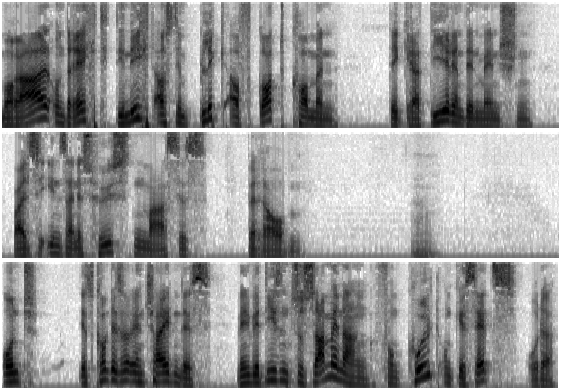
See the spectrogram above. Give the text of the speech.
Moral und Recht, die nicht aus dem Blick auf Gott kommen, degradieren den Menschen, weil sie ihn seines höchsten Maßes berauben. Ja. Und jetzt kommt etwas Entscheidendes. Wenn wir diesen Zusammenhang von Kult und Gesetz oder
